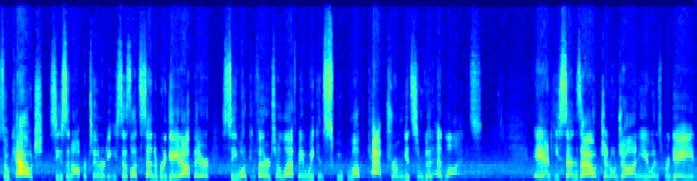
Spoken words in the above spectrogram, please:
So Couch sees an opportunity. He says, let's send a brigade out there, see what Confederates are left. Maybe we can scoop them up, capture them, get some good headlines. And he sends out General John Ewen's brigade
